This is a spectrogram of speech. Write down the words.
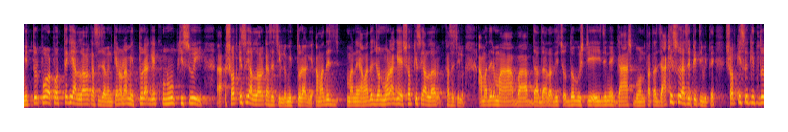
মৃত্যুর পর প্রত্যেকেই আল্লাহর কাছে যাবেন, কেননা মৃত্যুর আগে কোনো কিছুই সব কিছুই আল্লাহর কাছে ছিল মৃত্যুর আগে। আমাদের মানে আমাদের জন্মর আগে সব কিছুই আল্লাহর কাছে ছিল। আমাদের মা, বাপ, দাদা, দাদি, চোদ্দ গোষ্ঠী, এই জন্য গাছ বন, পাতা, যা কিছু আছে পৃথিবীতে সব কিছু কিন্তু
